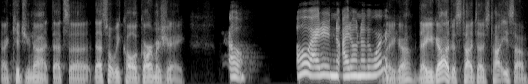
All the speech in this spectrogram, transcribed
I, I kid you not. That's a that's what we call garde manger. Oh. Oh, I didn't know. I don't know the word. There you go. There you go. Just taught, just taught you some.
